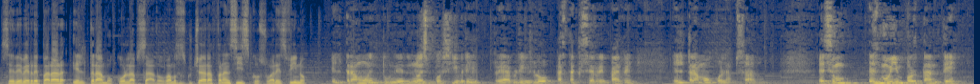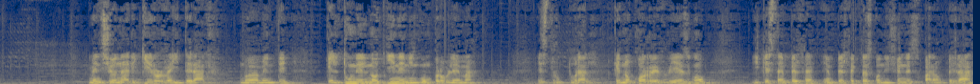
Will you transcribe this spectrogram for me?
se debe reparar el tramo colapsado. Vamos a escuchar a Francisco Suárez Fino. El tramo en túnel no es posible reabrirlo hasta que se repare el tramo colapsado. Es, un, es muy importante mencionar y quiero reiterar nuevamente que el túnel no tiene ningún problema estructural, que no corre riesgo y que está en, en, perfectas condiciones para operar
